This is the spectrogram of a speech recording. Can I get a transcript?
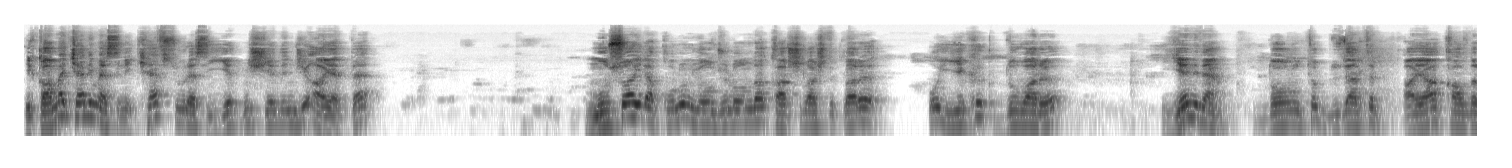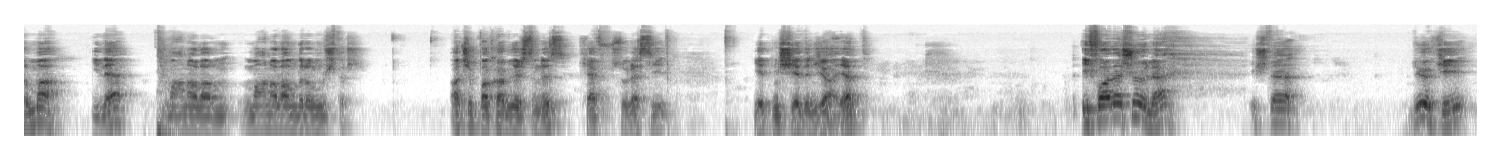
İkame kelimesini Kehf suresi 77. ayette Musa ile kulun yolculuğunda karşılaştıkları o yıkık duvarı yeniden doğrultup düzeltip ayağa kaldırma ile manaların manalandırılmıştır. Açıp bakabilirsiniz. Kehf suresi 77. ayet. İfade şöyle. İşte diyor ki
